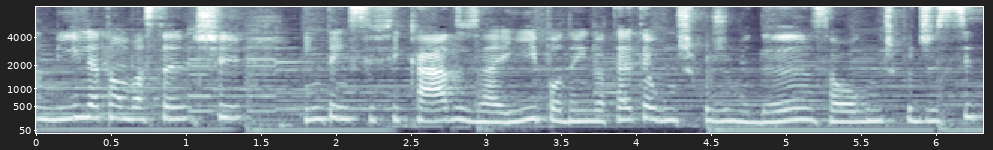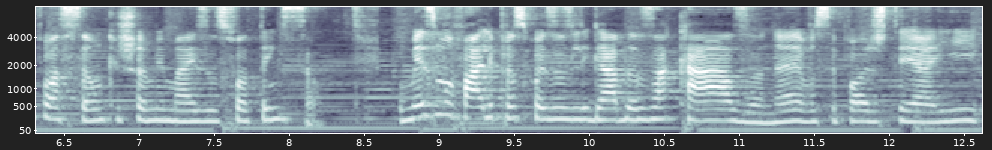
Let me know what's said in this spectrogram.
Família estão bastante intensificados aí, podendo até ter algum tipo de mudança ou algum tipo de situação que chame mais a sua atenção. O mesmo vale para as coisas ligadas à casa, né? Você pode ter aí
